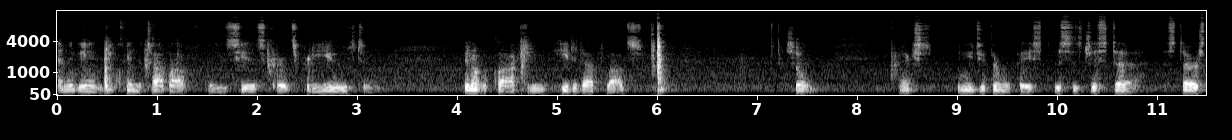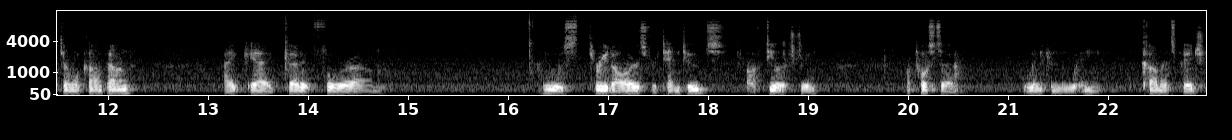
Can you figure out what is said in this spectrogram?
And again, clean the top off. As you can see, this card's pretty used and been overclocked and heated up lots. So, next, you need your thermal paste. This is just uh, a Stars thermal compound. I got it for um, it was three dollars for ten tubes off Deal Extreme. I'll post a link in the, in the comments page.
